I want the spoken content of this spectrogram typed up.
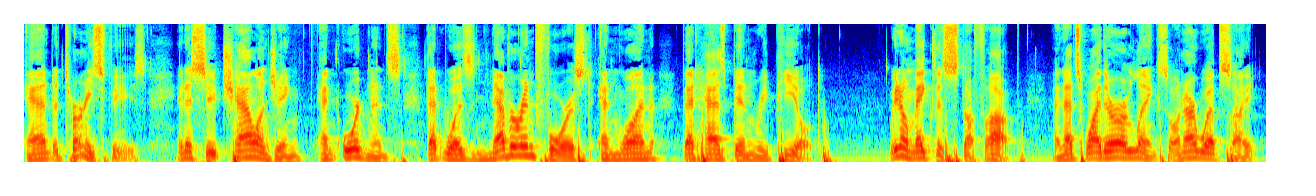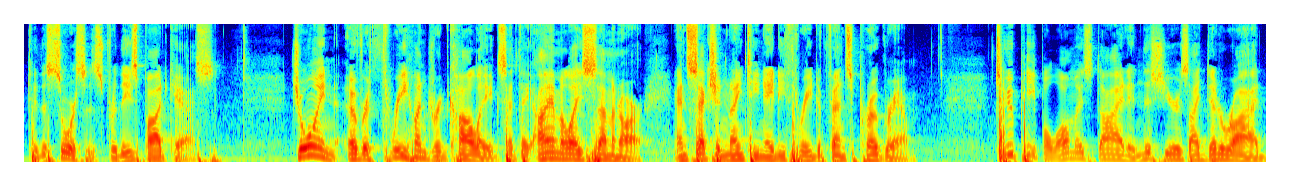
and attorney's fees in a suit challenging an ordinance that was never enforced and one that has been repealed. We don't make this stuff up, and that's why there are links on our website to the sources for these podcasts. Join over 300 colleagues at the IMLA seminar and Section 1983 defense program. Two people almost died in this year's Iditarod,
